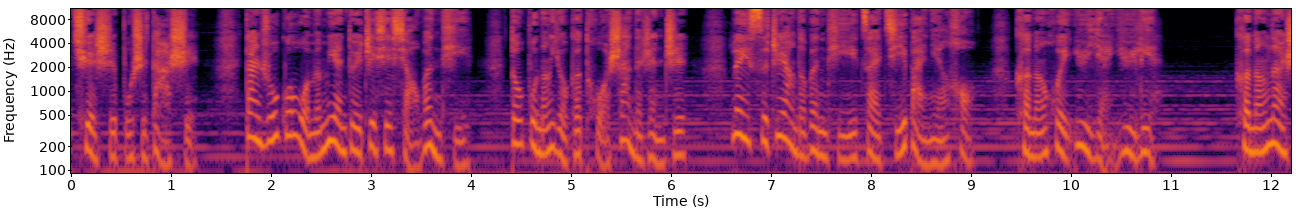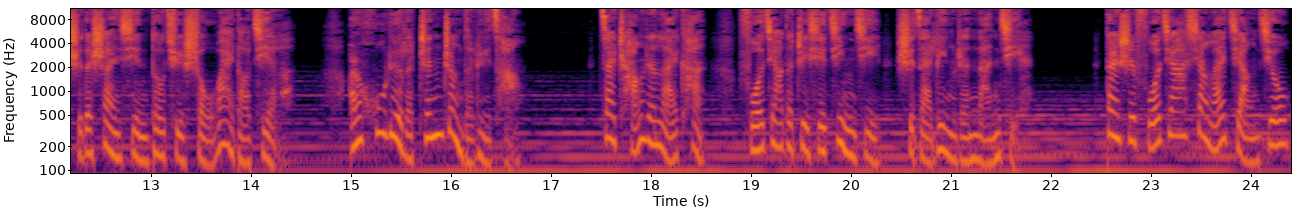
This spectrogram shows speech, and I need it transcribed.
确实不是大事。但如果我们面对这些小问题都不能有个妥善的认知，类似这样的问题在几百年后可能会愈演愈烈。可能那时的善信都去守外道戒了，而忽略了真正的律藏。在常人来看，佛家的这些禁忌是在令人难解。但是佛家向来讲究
